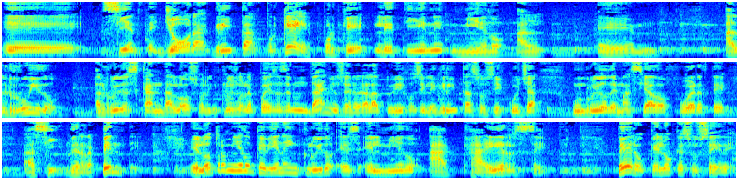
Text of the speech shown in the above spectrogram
eh, siente, llora, grita. ¿Por qué? Porque le tiene miedo al, eh, al ruido, al ruido escandaloso. Incluso le puedes hacer un daño cerebral a tu hijo si le gritas o si escucha un ruido demasiado fuerte así de repente. El otro miedo que viene incluido es el miedo a caerse. Pero, ¿qué es lo que sucede?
